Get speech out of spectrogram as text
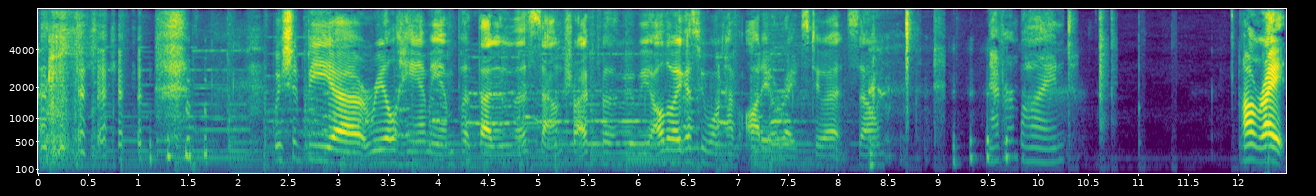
mind. We should be uh, real hammy and put that in the soundtrack for the movie. Although I guess we won't have audio rights to it, so never mind. All right.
